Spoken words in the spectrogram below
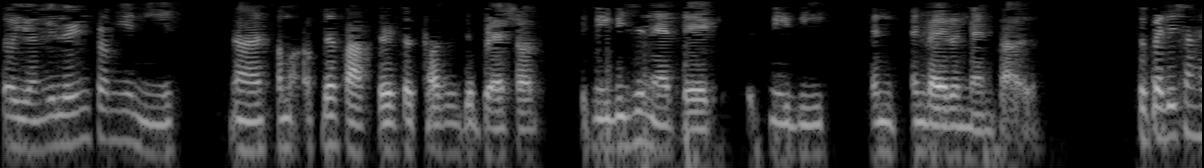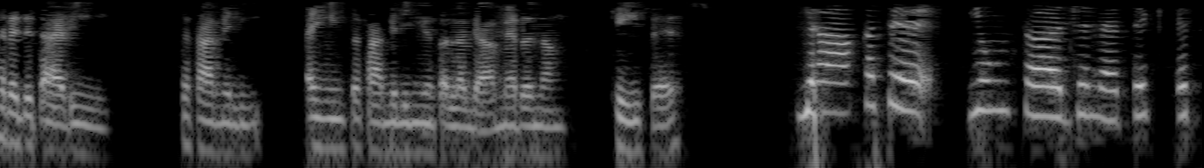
So yun, we learned from Eunice na some of the factors that causes depression. It may be genetic, it may be en- environmental. So pwede siyang hereditary sa family. I mean, sa family niyo talaga, meron ng cases. Yeah, kasi yung sa genetic, it's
